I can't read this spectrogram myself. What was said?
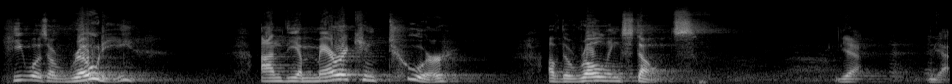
he was a roadie on the American tour of the Rolling Stones. Yeah, yeah.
